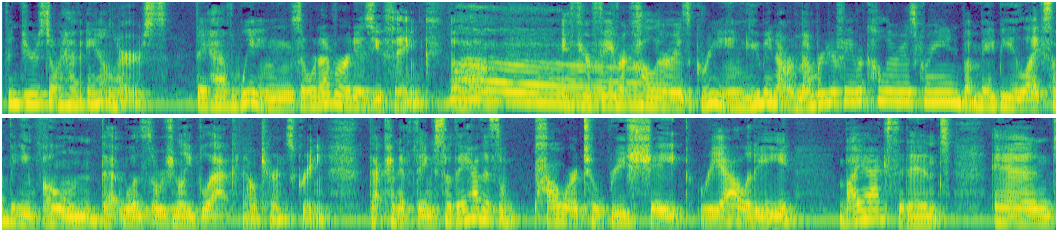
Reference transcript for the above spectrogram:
then deers don't have antlers. They have wings or whatever it is you think. Um, if your favorite color is green, you may not remember your favorite color is green, but maybe like something you own that was originally black now turns green. That kind of thing. So they have this power to reshape reality by accident and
